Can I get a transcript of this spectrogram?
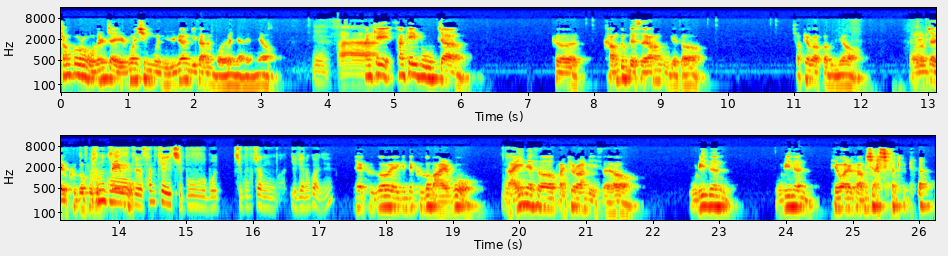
참고로 오늘자 일본 신문 일면 기사는 뭐였냐면요. 예, 아, 상케이 상케이 부국장 그 감금됐어요 한국에서 잡혀갔거든요. 예. 언론자유 그거 보고 빼고 한국의 산케이 지부 뭐 지국장 얘기하는 거 아니에요? 네 그거 얘긴데 그거 말고 네. 라인에서 발표를 한 게 있어요. 우리는 우리는 대화를 감시하지 않는다.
